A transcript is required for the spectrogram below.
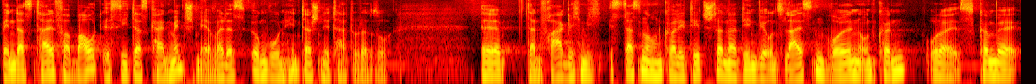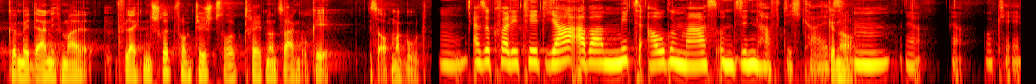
wenn das Teil verbaut ist, sieht das kein Mensch mehr, weil das irgendwo einen Hinterschnitt hat oder so. Äh, dann frage ich mich, ist das noch ein Qualitätsstandard, den wir uns leisten wollen und können? Oder ist, können, wir, können wir da nicht mal vielleicht einen Schritt vom Tisch zurücktreten und sagen, okay, ist auch mal gut. Mhm. Also Qualität ja, aber mit Augenmaß und Sinnhaftigkeit. Genau. Mhm. Ja, ja, okay.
